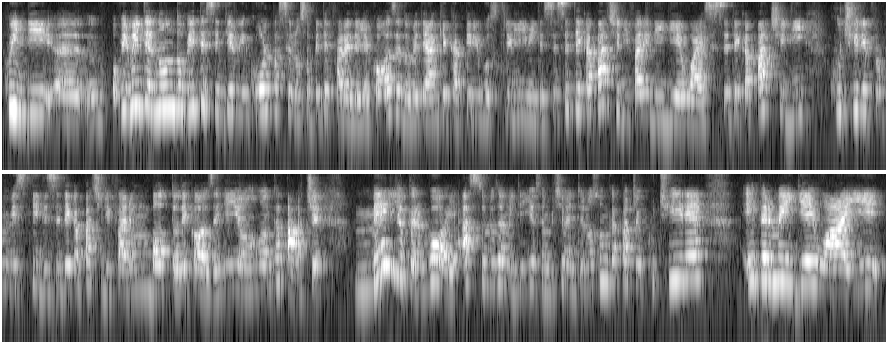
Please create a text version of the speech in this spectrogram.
quindi eh, ovviamente non dovete sentirvi in colpa se non sapete fare delle cose, dovete anche capire i vostri limiti, se siete capaci di fare dei DIY, se siete capaci di cucire i propri vestiti, se siete capaci di fare un botto di cose che io non sono capace, meglio per voi, assolutamente, io semplicemente non sono capace a cucire e per me i DIY,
